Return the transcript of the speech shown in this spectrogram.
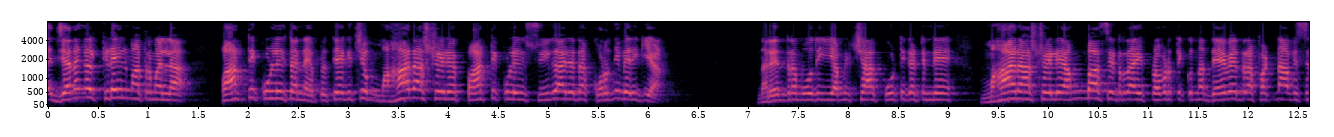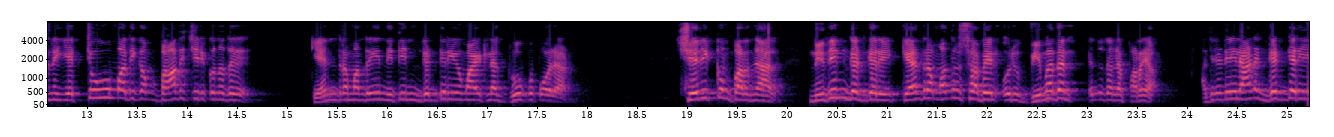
ജനങ്ങൾക്കിടയിൽ മാത്രമല്ല പാർട്ടിക്കുള്ളിൽ തന്നെ പ്രത്യേകിച്ച് മഹാരാഷ്ട്രയിലെ പാർട്ടിക്കുള്ളിൽ സ്വീകാര്യത കുറഞ്ഞു വരികയാണ്. നരേന്ദ്രമോദി അമിത്ഷാ കൂട്ടുകെട്ടിന്റെ മഹാരാഷ്ട്രയിലെ അംബാസിഡറായി പ്രവർത്തിക്കുന്ന ദേവേന്ദ്ര ഫട്നാവിസിനെ ഏറ്റവും അധികം ബാധിച്ചിരിക്കുന്നത് കേന്ദ്രമന്ത്രി നിതിൻ ഗഡ്കരിയുമായിട്ടുള്ള ഗ്രൂപ്പ് പോലാണ്. ശരിക്കും പറഞ്ഞാൽ നിതിൻ ഗഡ്കരി കേന്ദ്ര മന്ത്രിസഭയിൽ ഒരു വിമതൻ എന്ന് തന്നെ പറയാം. അതിനിടയിലാണ് ഗഡ്കരി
